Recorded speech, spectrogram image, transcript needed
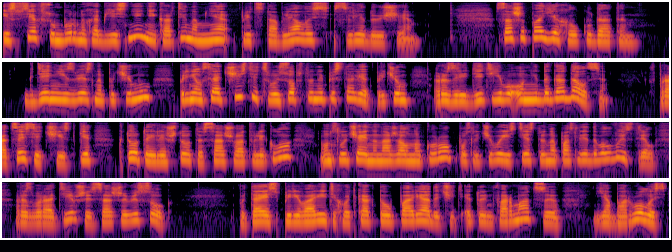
Из всех сумбурных объяснений картина мне представлялась следующая. Саша поехал куда-то, где неизвестно почему принялся очистить свой собственный пистолет, причем разрядить его он не догадался — в процессе чистки кто-то или что-то Сашу отвлекло, он случайно нажал на курок, после чего, естественно, последовал выстрел, разворотивший Саше висок. Пытаясь переварить и хоть как-то упорядочить эту информацию, я боролась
